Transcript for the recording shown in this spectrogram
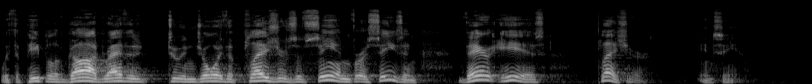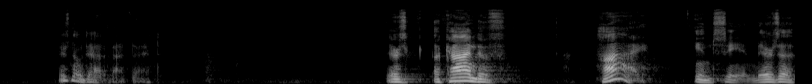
with the people of God rather to enjoy the pleasures of sin for a season. There is pleasure in sin. There's no doubt about that. There's a kind of high in sin. There's a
